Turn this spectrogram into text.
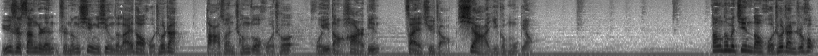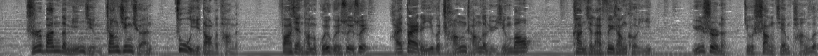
于是三个人只能悻悻地来到火车站，打算乘坐火车回到哈尔滨，再去找下一个目标。当他们进到火车站之后，值班的民警张清泉注意到了他们，发现他们鬼鬼祟祟，还带着一个长长的旅行包，看起来非常可疑。于是呢，就上前盘问。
